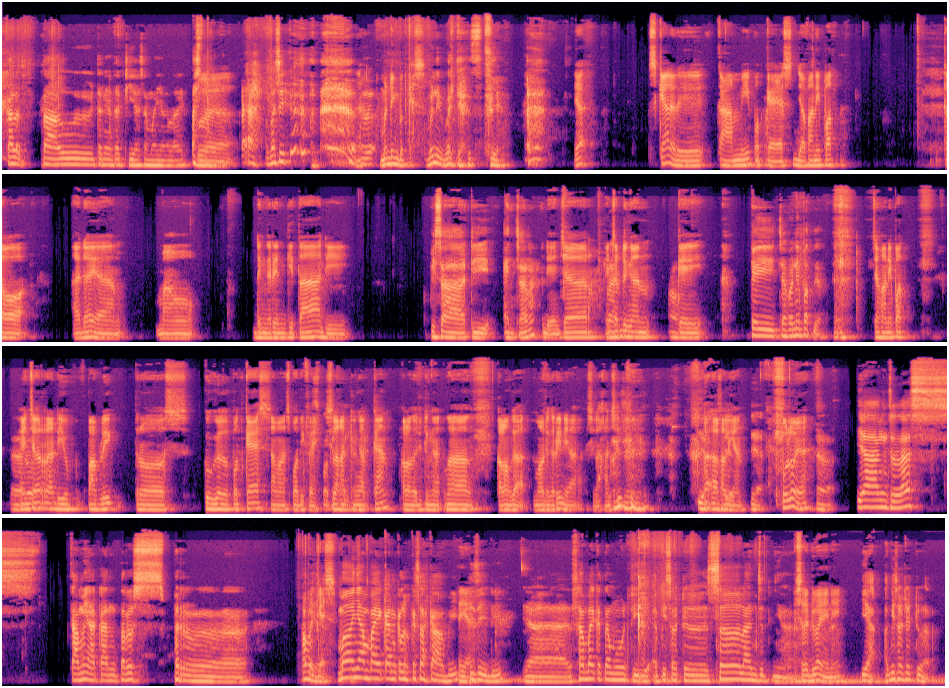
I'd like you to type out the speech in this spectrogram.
kalau tahu ternyata dia sama yang lain Astaga. Wah, Ah, apa sih nah, mending podcast. mending podcast Ya. Sekian dari kami podcast Javani Pod. Kalau ada yang mau dengerin kita di bisa di Anchor di Anchor, Anchor dengan Oh. kayak kayak Javani ya Javani Pod. Terus- Anchor Radio Public, terus Google Podcast sama Spotify. Spotify. Silakan dengarkan. Kalau nggak didengar, kalau nggak mau dengerin ya silakan sih. Ya, Nggak kalian. ya Follow ya. Nah, yang jelas kami akan terus ber apa ya? Menyampaikan keluh kesah kami Iya. di sini. Ya, sampai ketemu di episode selanjutnya. Episode 2 ya ini. Ya, episode 2.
